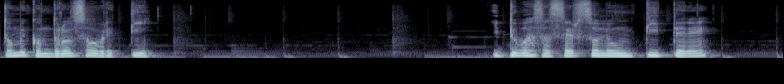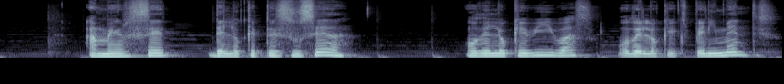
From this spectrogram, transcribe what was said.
tome control sobre ti. Y tú vas a ser solo un títere a merced de lo que te suceda, o de lo que vivas, o de lo que experimentes.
